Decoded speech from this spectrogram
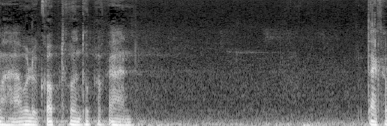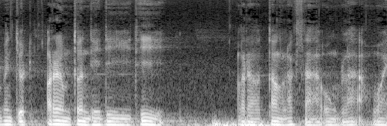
มหาบุรุษครบถ้วนทุกประการ แต่ก็เป็นจุดเริ่มต้นดีๆที่เราต้องรักษาองค์พระเอาไว้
